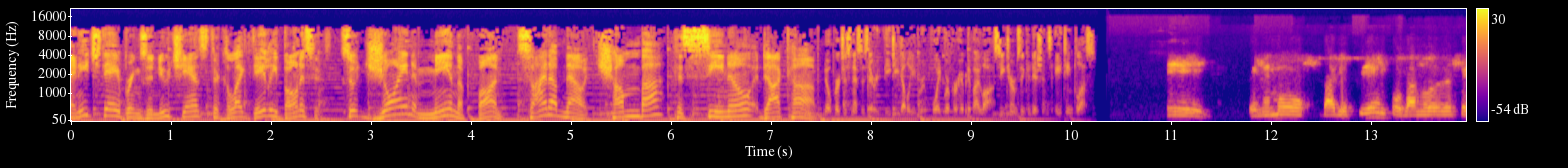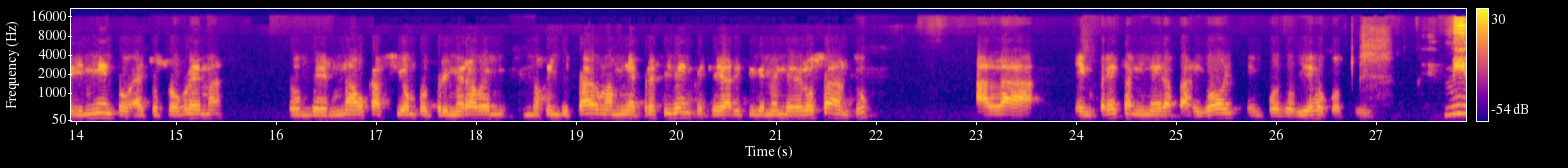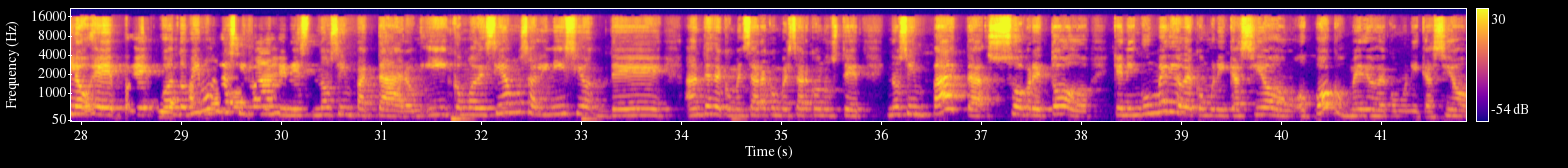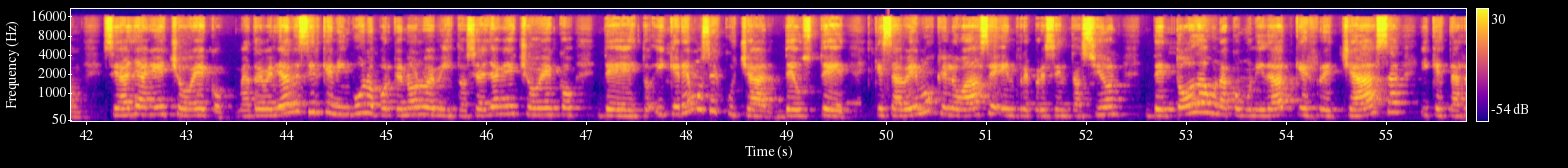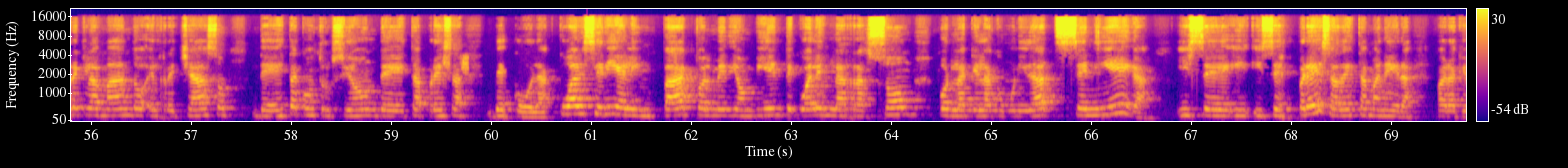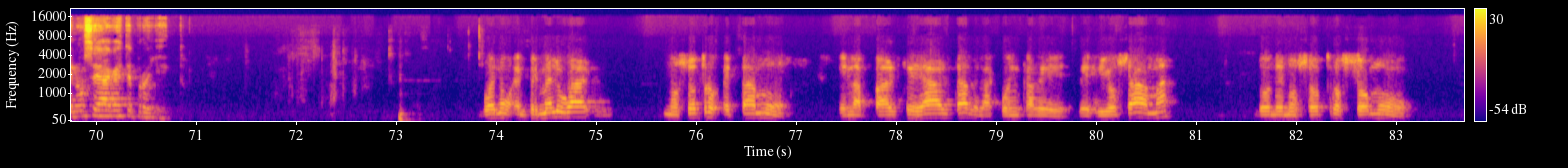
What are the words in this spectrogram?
and each day brings a new chance to collect daily bonuses. So join me in the fun. Sign up now at ChumbaCasino.com. No purchase necessary. Group. Void were prohibited by law. See terms and conditions. 18 plus. Eh, tenemos varios tiempos dándole seguimiento a estos problemas, donde en una ocasión por primera vez nos invitaron a el presidente, que es Aristide Méndez de los Santos, a la empresa minera Barrigol en Pueblo Viejo, Cotuí. Milo, eh, eh, cuando vimos las imágenes nos impactaron y como decíamos al inicio de, antes de comenzar a conversar con usted, nos impacta sobre todo que ningún medio de comunicación o pocos medios de comunicación se hayan hecho eco. Me atrevería a decir que ninguno porque no lo he visto, se hayan hecho eco de esto. Y queremos escuchar de usted, que sabemos que lo hace en representación de toda una comunidad que rechaza y que está reclamando el rechazo de esta construcción de esta presa de cola? ¿Cuál sería el impacto al medio ambiente? ¿Cuál es la razón por la que la comunidad se niega y se, y, se expresa de esta manera para que no se haga este proyecto? Bueno, en primer lugar, nosotros estamos en la parte alta de la cuenca de, de Río Sama, donde nosotros somos,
